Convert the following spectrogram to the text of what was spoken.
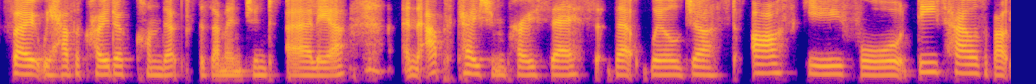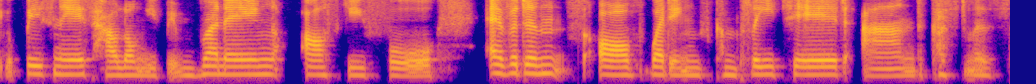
So we have a code of conduct, as I mentioned earlier, an application process that will just ask you for details about your business, how long you've been running, ask you for evidence of weddings completed and customers'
